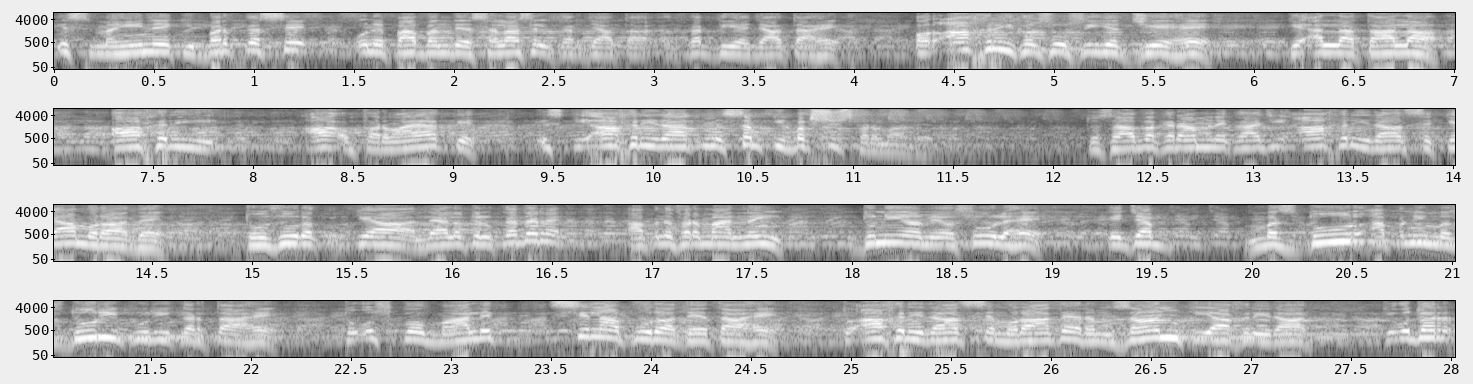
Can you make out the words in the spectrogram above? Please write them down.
इस महीने की बरकत से उन्हें पाबंदे सलासिल कर जाता, कर दिया जाता है। और आखिरी खसूसियत ये है कि अल्लाह ताला आखिरी फरमाया कि इसकी आखिरी रात में सबकी बख्शिश फरमा देता तो साहब कराम ने कहा, जी, आखिरी रात से क्या मुराद है? तो हजूर, क्या लैलतुल कदर है? आपने फरमाया, नहीं, दुनिया में असूल है कि जब मजदूर अपनी मजदूरी पूरी करता है तो उसको मालिक सिला पूरा देता है। तो आखिरी रात से मुराद है, रमज़ान की आखिरी रात, कि उधर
